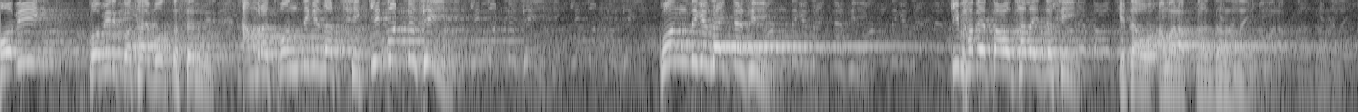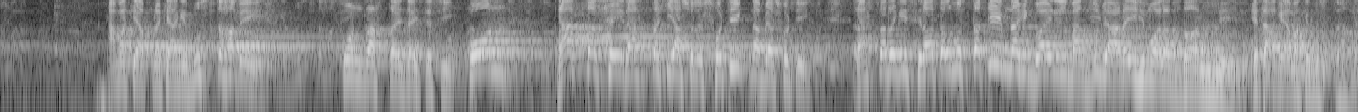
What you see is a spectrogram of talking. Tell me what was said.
কবি কবির কথায় বলতেছেন, আমরা কোন দিকে যাচ্ছি? কি করতেছি? কোন দিকে যাইতেছি? কীভাবে পাও ফালাইতেছি? এটাও আমার আপনার জানা নাই। আমাকে আপনাকে আগে বুঝতে হবে কোন রাস্তায় যাইতেছি, কোন রাস্তা সেই রাস্তা কি আসলে সঠিক না বেসঠিক? রাস্তাটা কি সিরাতাল মুস্তাকিম নাকি গয়রিল মাকদুবি আলাইহিম দল্লিল এটা আগে আমাকে বুঝতে হবে।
